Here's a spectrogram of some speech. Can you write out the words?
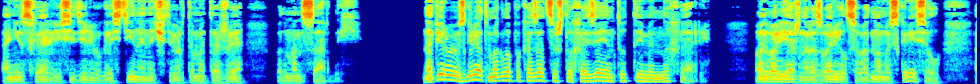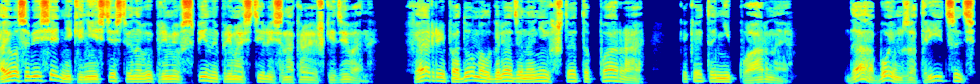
Они с Харри сидели в гостиной на четвертом этаже под мансардой. На первый взгляд могло показаться, что хозяин тут именно Харри. Он вальяжно развалился в одном из кресел, а его собеседники, неестественно выпрямив спины, примостились на краешке дивана. Харри подумал, глядя на них, что эта пара какая-то непарная. Да, обоим за тридцать,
